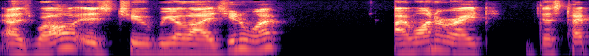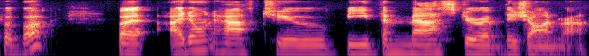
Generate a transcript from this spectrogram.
as well is to realize, you know what, I want to write this type of book, but I don't have to be the master of the genre.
